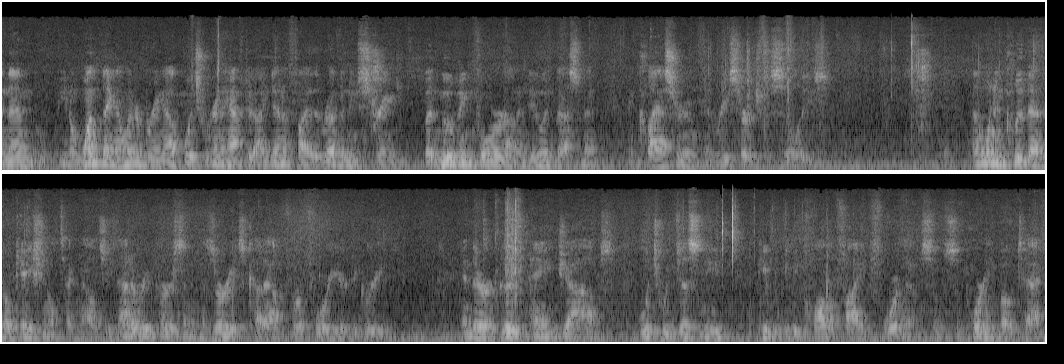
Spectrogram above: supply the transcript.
And then, you know, one thing I'm going to bring up, which we're going to have to identify the revenue stream, but moving forward on a new investment in classroom and research facilities. I want to include that vocational technology. Not every person in Missouri is cut out for a four-year degree. And there are good paying jobs, which we just need people to be qualified for them. So supporting VOTEC, I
